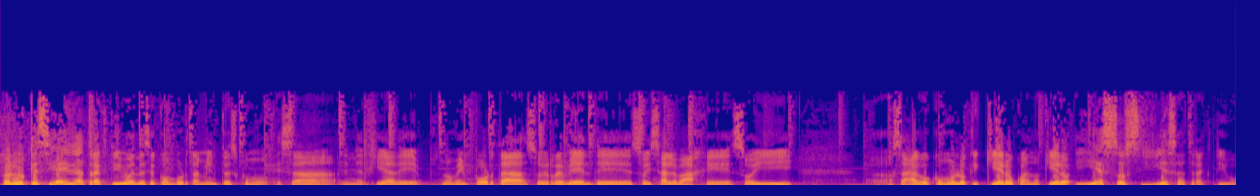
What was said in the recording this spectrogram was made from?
Pero lo que sí hay de atractivo en ese comportamiento es como esa energía de, pues, no me importa, soy rebelde, soy salvaje, soy, o sea, hago como lo que quiero cuando quiero y eso sí es atractivo.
